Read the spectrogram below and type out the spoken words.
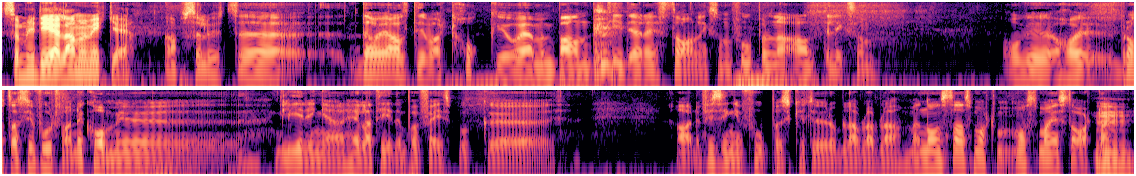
som ni delar med mycket. Absolut eh, Det har ju alltid varit hockey och även bandy tidigare i stan liksom. Fotbollen har alltid liksom Och vi har brottas ju fortfarande. Det kommer ju eh, gliringar hela tiden på Facebook. eh, Ja det finns ingen fotbollskultur och bla bla bla. Men någonstans måste- man ju starta. Mm.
